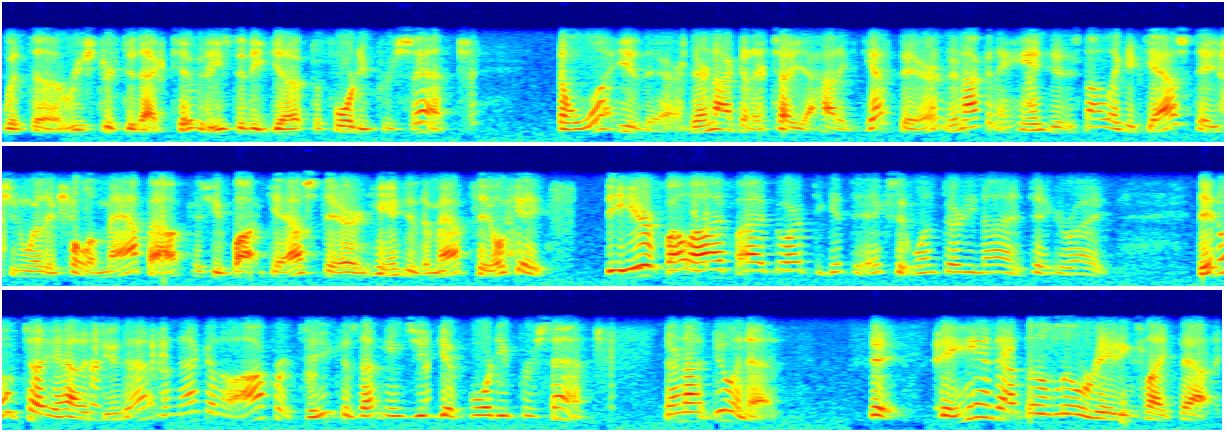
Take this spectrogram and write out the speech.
with uh, restricted activities, that he get up to forty percent. don't want you there. They're not going to tell you how to get there. They're not going to hand you. It's not like a gas station where they pull a map out because you bought gas there and hand you the map. Say, okay, see here, follow I-5 north to get to exit 139 and take a right. They don't tell you how to do that. They're not going to offer it to you because that means you'd get 40%. They're not doing that. They, they hand out those little ratings like that.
